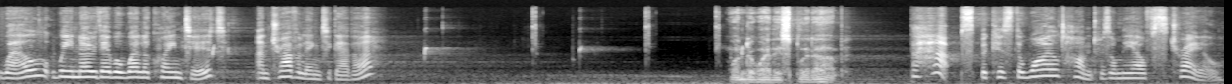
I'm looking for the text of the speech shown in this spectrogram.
Well, we know they were well acquainted and traveling together. Wonder why they split up. Perhaps because the Wild Hunt was on the elf's trail,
